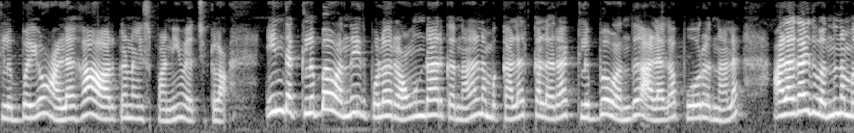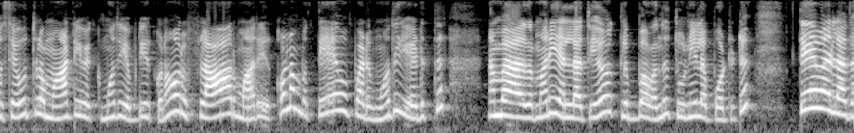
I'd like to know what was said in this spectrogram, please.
கிளிப்பையும் அழகாக ஆர்கனைஸ் பண்ணி வச்சுக்கலாம். இந்த கிளிப்பை வந்து இது போல் ரவுண்டாக இருக்கிறதுனால நம்ம கலர் கலராக கிளிப்பை வந்து அழகாக போகிறதுனால அழகாக இது வந்து நம்ம செவுத்தில் மாட்டி வைக்கும் போது எப்படி இருக்குன்னா ஒரு ஃப்ளார் மாதிரி இருக்கும். நம்ம தேவைப்படும் போது எடுத்து நம்ம அது மாதிரி எல்லாத்தையும் கிளிப்பை வந்து துணியில் போட்டுட்டு தேவையில்லாத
